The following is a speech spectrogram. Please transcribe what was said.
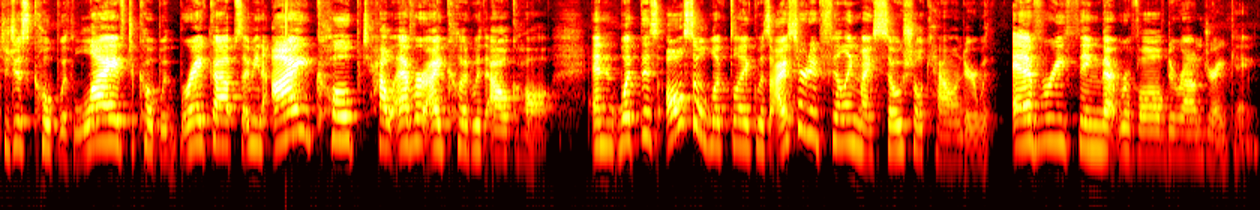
to just cope with life, to cope with breakups. I mean, I coped however I could with alcohol. And what this also looked like was I started filling my social calendar with everything that revolved around drinking.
